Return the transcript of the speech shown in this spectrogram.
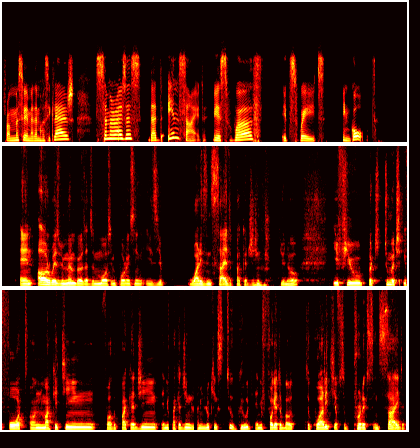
from Monsieur et Madame Recyclage summarizes that the inside is worth its weight in gold. And always remember that the most important thing is your, what is inside the packaging, you know? If you put too much effort on marketing for the packaging and your packaging, I mean, looking too good, and you forget about the quality of the products inside,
